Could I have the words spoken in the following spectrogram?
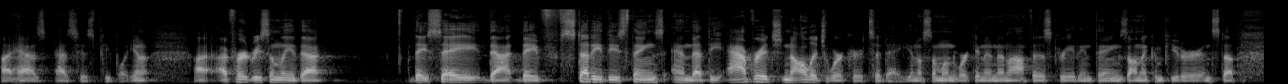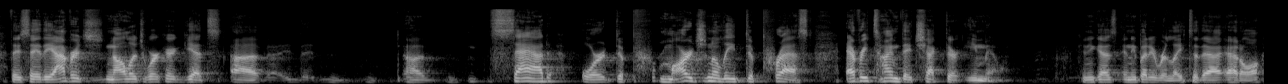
uh, as, as his people. You know, I've heard recently that they say that they've studied these things and that the average knowledge worker today, you know, someone working in an office creating things on the computer and stuff, they say the average knowledge worker gets uh, uh, sad or dep- marginally depressed every time they check their email. Can you guys, anybody relate to that at all?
